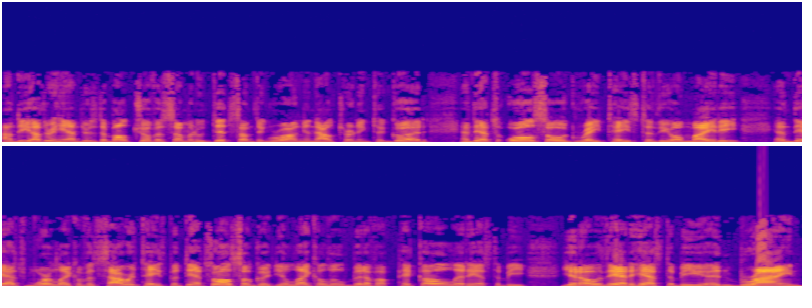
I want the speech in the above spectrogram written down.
On the other hand, there's the Baal Teshuva, someone who did something wrong and now turning to good, and that's also a great taste to the Almighty, and that's more like of a sour taste, but that's also good. You like a little bit of a pickle, it has to be you know, that has to be in brine,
